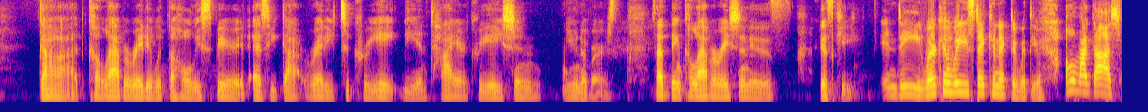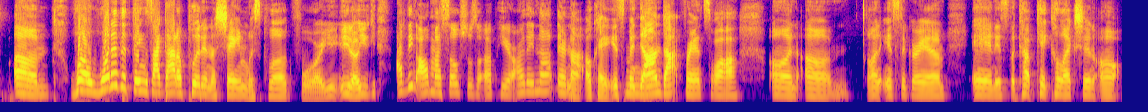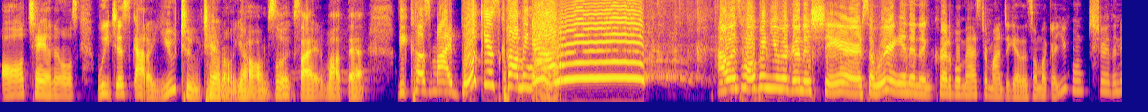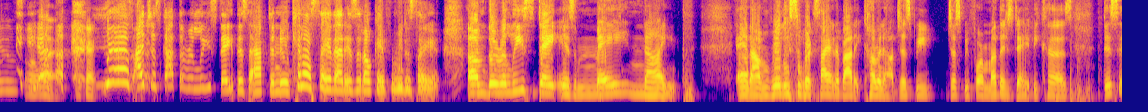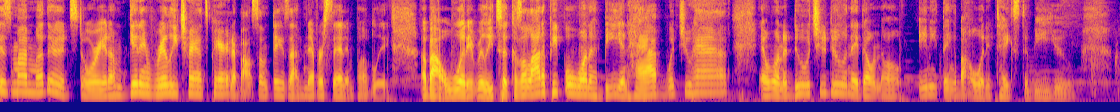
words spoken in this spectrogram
God collaborated with the Holy Spirit as he got ready to create the entire creation universe. So I think collaboration is is key. Indeed. Where can we stay connected with you? Oh my gosh. Um, well, one of the things I gotta put in a shameless plug for you, you know, you I think all my socials are up here. Are they not? They're not. Okay. It's mignon.francois on um on Instagram and it's the Cupcake Collection on all channels. We just got a YouTube channel, y'all. I'm so excited about that because my book is coming out. I was hoping you were going to share. So we're in an incredible mastermind together. So I'm like, are you going to share the news or yeah. what? Okay. Yes, I just got the release date this afternoon. Can I say that? Is it okay for me to say it? Um, the release date is May 9th and I'm really super excited about it coming out just be just before Mother's Day because this is my motherhood story and I'm getting really transparent about some things I've never said in public about what it really took. Because a lot of people want to be and have what you have and want to do what you do and they don't know anything about what it takes to be you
